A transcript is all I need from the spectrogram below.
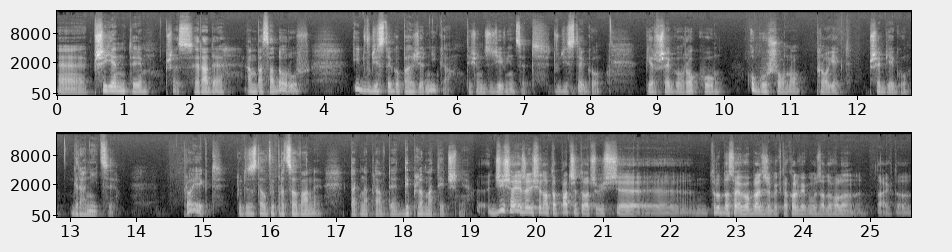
e, przyjęty przez Radę Ambasadorów i 20 października 1921 roku ogłoszono projekt przebiegu granicy. Projekt, który został wypracowany tak naprawdę dyplomatycznie. Dzisiaj, jeżeli się na to patrzy, to oczywiście e, trudno sobie wyobrazić, żeby ktokolwiek był zadowolony. Tak? To,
